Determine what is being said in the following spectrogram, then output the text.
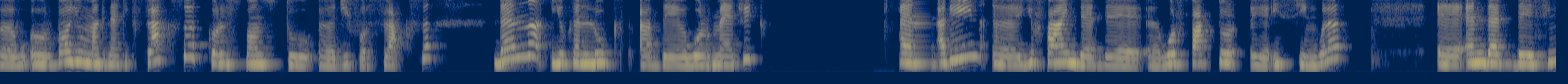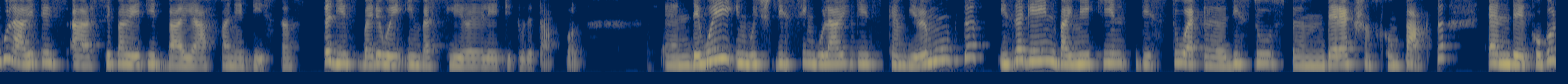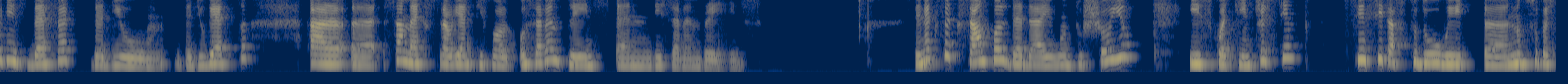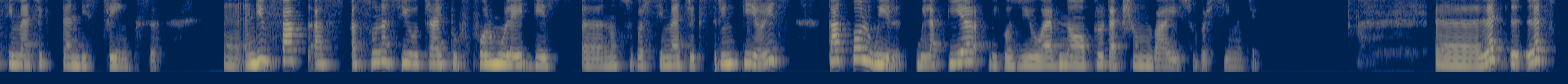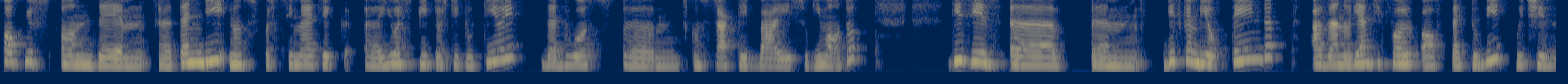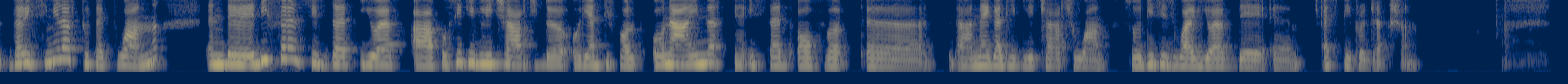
uh, our volume magnetic flux corresponds to uh, G4 flux. Then you can look at the work metric. And again, uh, you find that the uh, warp factor uh, is singular uh, and that the singularities are separated by a finite distance. That is, by the way, inversely related to the tadpole. And the way in which these singularities can be removed is again by making these two, uh, these two um, directions compact and the cobordism defect that you, that you get are uh, some extra orientifold O7 planes and D7 branes. The next example that I want to show you is quite interesting since it has to do with uh, non-supersymmetric 10D strings. Uh, and in fact, as, as soon as you try to formulate these uh, non-supersymmetric string theories, tadpole will, will appear because you have no protection by supersymmetry. Uh, let, let's focus on the um, uh, 10D non-supersymmetric uh, USP32 theory that was um, constructed by Sugimoto. This is uh, um, this can be obtained as an orientifold of type 2b, which is very similar to type 1. And the difference is that you have a positively charged orientifold O9 uh, instead of uh, a negatively charged one. So this is why you have the um, SP projection.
